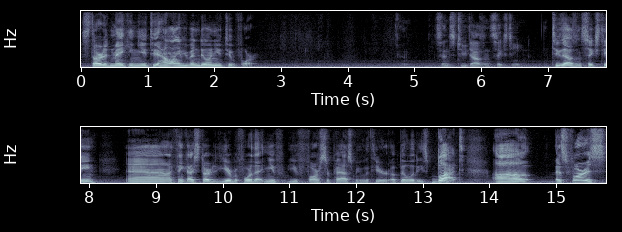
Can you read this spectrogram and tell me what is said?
started making YouTube. How long have you been doing YouTube for? since 2016. 2016, and I think I started a year before that, and you've you've far surpassed me with your abilities. But uh, as far as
